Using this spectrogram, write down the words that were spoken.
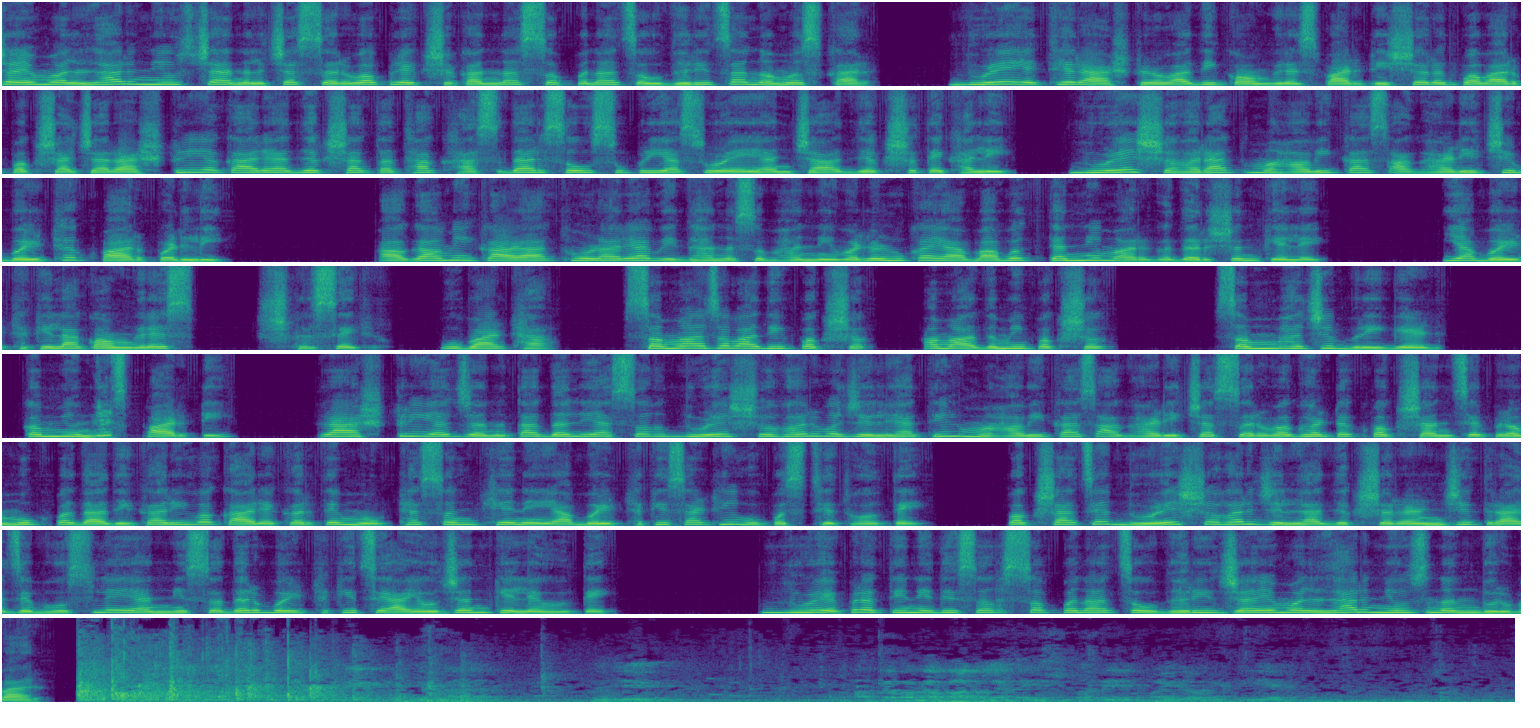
जय Malhar news चॅनलच्या सर्व प्रेक्षकांना सपना चौधरीचा नमस्कार. धुळे येथे राष्ट्रवादी काँग्रेस पार्टी शरद पवार पक्षाच्या राष्ट्रीय कार्याध्यक्षा तथा खासदार सौ सुप्रिया सुळे यांच्या अध्यक्षतेखाली धुळे शहरात महाविकास आघाडीची बैठक पार पडली. आगामी काळात होणाऱ्या विधानसभा निवडणुका याबाबत त्यांनी मार्गदर्शन केले. या बैठकीला काँग्रेस शिवसेना उबाठा समाजवादी पक्ष आम आदमी पक्ष संभाजी ब्रिगेड कम्युनिस्ट पार्टी राष्ट्रीय जनता दल यासह धुळे शहर व जिल्ह्यातील महाविकास आघाडीच्या सर्व घटक पक्षांचे प्रमुख पदाधिकारी व कार्यकर्ते मोठ्या संख्येने या बैठकीसाठी उपस्थित होते. पक्षाचे धुळे शहर जिल्हाध्यक्ष रणजित राजे भोसले यांनी सदर बैठकीचे आयोजन केले होते. धुळे प्रतिनिधीसह सपना चौधरी जय मल्हार न्यूज नंदुरबार म्हणजे आता बघा बांगलादेशमध्ये मायनॉरिटी आहे.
